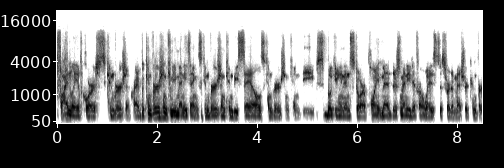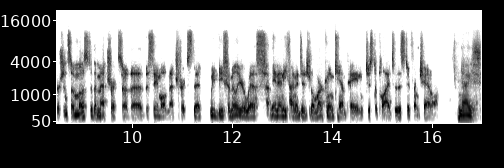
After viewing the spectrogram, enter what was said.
finally, of course, conversion, right? But conversion can be many things. Conversion can be sales, conversion can be booking an in store appointment. There's many different ways to sort of measure conversion. So most of the metrics are the, the same old metrics that we'd be familiar with in any kind of digital marketing campaign, just applied to this different channel. Nice.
